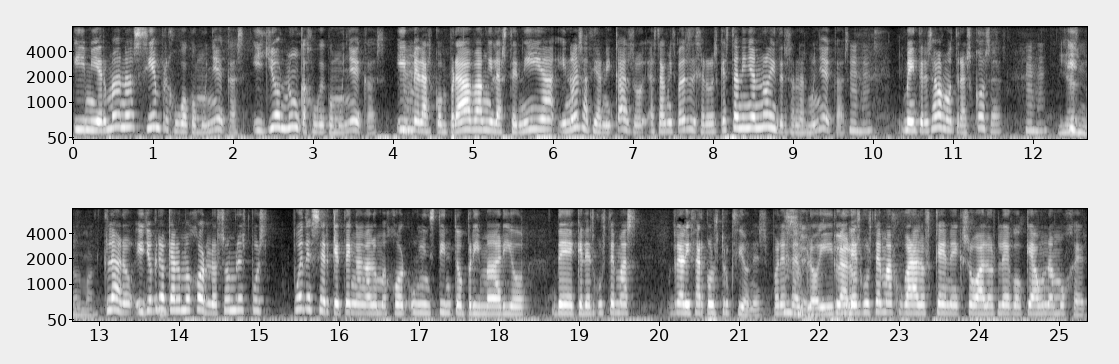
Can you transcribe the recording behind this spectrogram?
Y mi hermana siempre jugó con muñecas y yo nunca jugué con muñecas. Y Mm. me las compraban y las tenía y no les hacía ni caso. Hasta que mis padres dijeron, es que a esta niña no le interesan las muñecas. Me interesaban otras cosas. ujú. Y es normal. Claro, y yo creo que a lo mejor los hombres pues puede ser que tengan a lo mejor un instinto primario de que les guste más realizar construcciones, por ejemplo, y, y claro. les guste más jugar a los Kenex o a los Lego que a una mujer.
